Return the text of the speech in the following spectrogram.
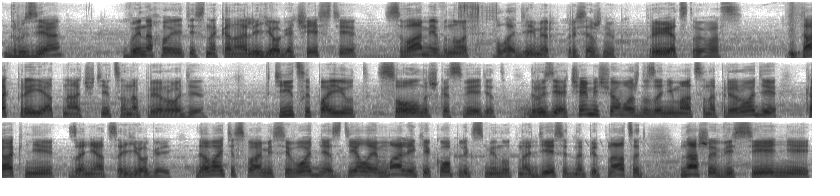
Друзья, вы находитесь на канале Йога Чести. С вами вновь Владимир Присяжнюк. Приветствую вас! Так приятно очутиться на природе. Птицы поют, солнышко светит. Друзья, чем еще можно заниматься на природе, как не заняться йогой? Давайте с вами сегодня сделаем маленький комплекс минут на 10, на 15 нашей весенней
